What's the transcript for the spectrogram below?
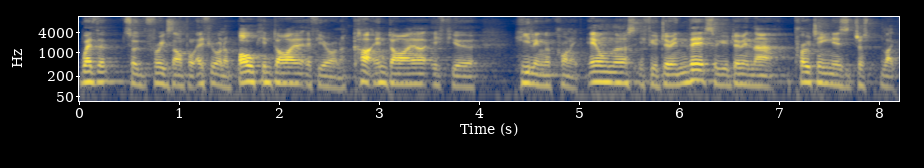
whether, so for example, if you're on a bulking diet, if you're on a cutting diet, if you're healing a chronic illness, if you're doing this or you're doing that, protein is just like,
